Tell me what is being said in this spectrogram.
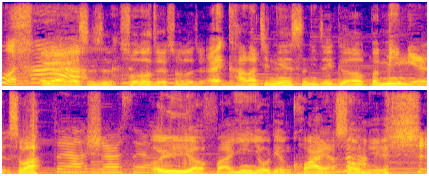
我他。哎呀呀，是是，说漏嘴，说漏嘴。哎，卡拉，今年是你这个本命年是吧？对啊，十二岁啊。哎呀，反应有点快呀，少女。是，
